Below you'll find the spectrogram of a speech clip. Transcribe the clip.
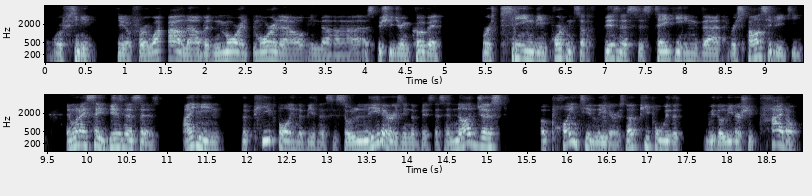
we've seen it, you know, for a while now, but more and more now, in especially during COVID, we're seeing the importance of businesses taking that responsibility. And when I say businesses, I mean the people in the businesses, so leaders in the business, and not just appointed leaders, not people with a with a leadership title.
